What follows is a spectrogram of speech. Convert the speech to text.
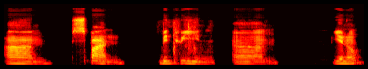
um, span between, um, you know,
